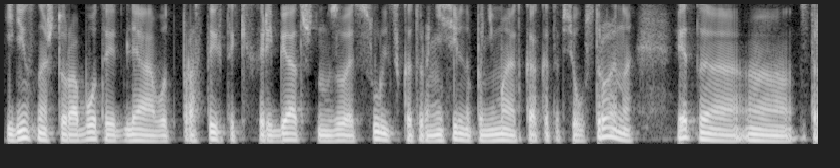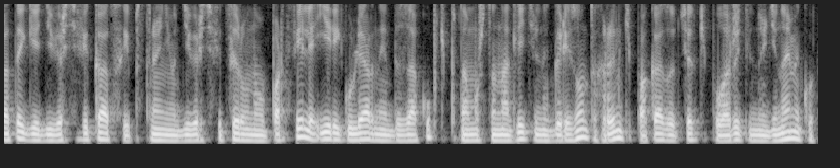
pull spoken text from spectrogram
Единственное, что работает для вот простых таких ребят, что называется, с улиц, которые не сильно понимают, как это все устроено, это э, стратегия диверсификации и построения диверсифицированного портфеля и регулярные дозакупки, потому что на длительных горизонтах рынки показывают все-таки положительную динамику,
